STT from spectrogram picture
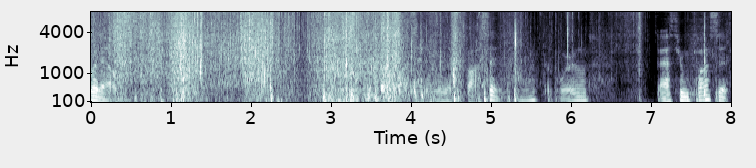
What else? Is that another faucet? What the world? Bathroom faucet.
